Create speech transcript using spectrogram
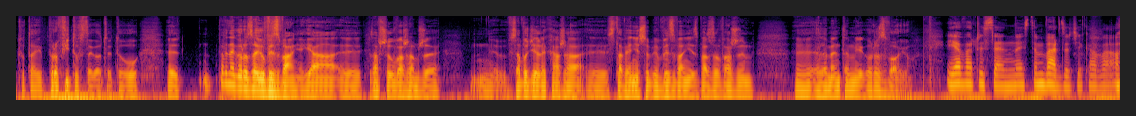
tutaj profitów z tego tytułu. Pewnego rodzaju wyzwanie. Ja zawsze uważam, że w zawodzie lekarza stawianie sobie wyzwań jest bardzo ważnym Y, elementem jego rozwoju. Jawa czy sen? No jestem bardzo ciekawa.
